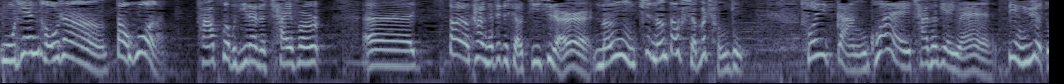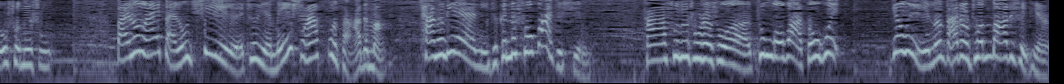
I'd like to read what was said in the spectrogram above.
五天头上到货了，他迫不及待的拆封，呃，倒要看看这个小机器人儿能智能到什么程度，所以赶快插上电源并阅读说明书。摆弄来摆弄去，这也没啥复杂的嘛，插上电你就跟他说话就行。他说明书上说中国话都会，英语能达到专八的水平，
